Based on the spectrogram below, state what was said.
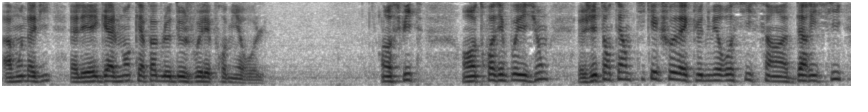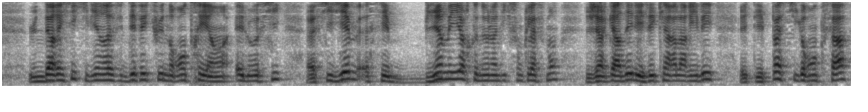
à mon avis, elle est également capable de jouer les premiers rôles. Ensuite, en troisième position, j'ai tenté un petit quelque chose avec le numéro 6, un Darissi. Une Darissi qui vient d'effectuer une rentrée, hein, elle aussi. Euh, sixième, c'est bien meilleur que ne l'indique son classement. J'ai regardé, les écarts à l'arrivée étaient pas si grands que ça.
